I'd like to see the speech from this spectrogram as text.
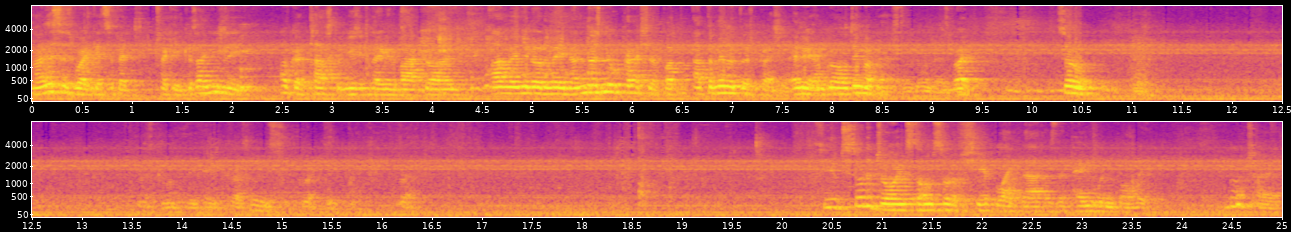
Now this is where it gets a bit tricky, because I usually, I've got classical music playing in the background, I mean, you know what I mean, and there's no pressure, but at the minute there's pressure. Anyway, I'm going, I'll do my best, I'll do my best. Right, so, let's come up to the eight questions. Right, right. So you're sort of drawing some sort of shape like that as the penguin body. Don't try that.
